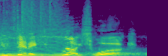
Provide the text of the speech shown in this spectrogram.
You did it! Nice work!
